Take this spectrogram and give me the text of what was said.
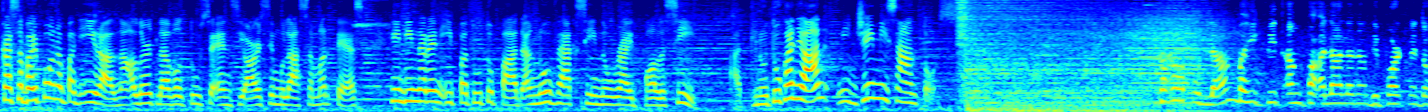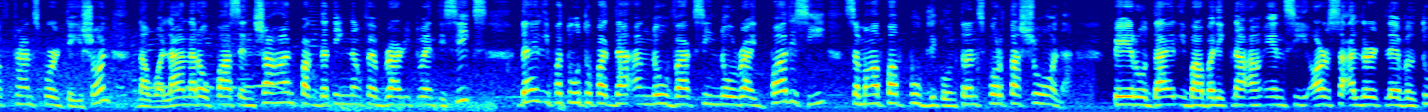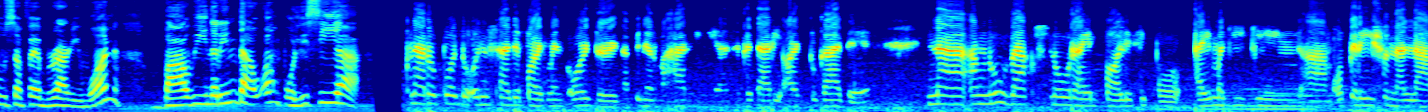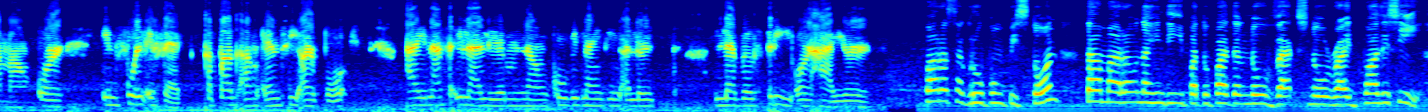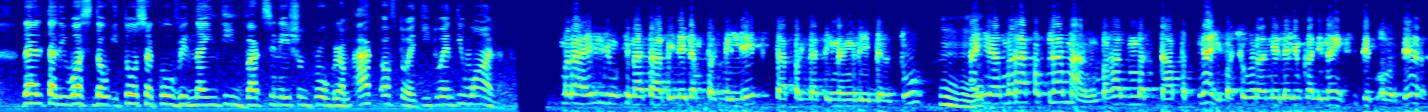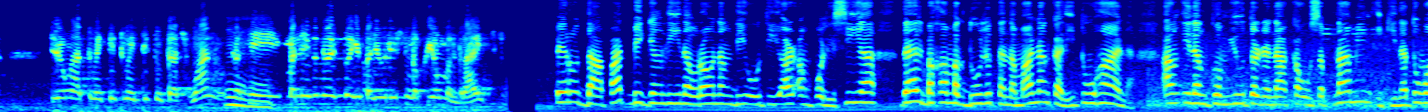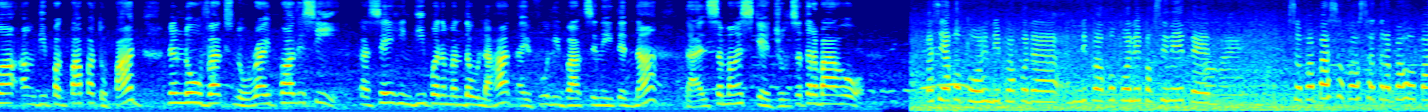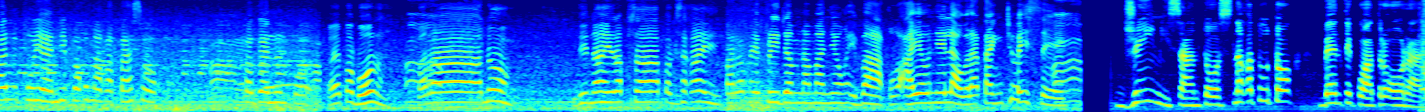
Kasabay po ng pag-iral ng Alert Level 2 sa NCR simula sa Martes, hindi na rin ipatutupad ang no vaccine, no ride policy. At tinutukan yan ni Jamie Santos. Kahapon lang, mahigpit ang paalala ng Department of Transportation na wala na raw pasensyahan pagdating ng February 26 dahil ipatutupad na ang no vaccine, no ride policy sa mga pampublikong transportasyon. Pero dahil ibabalik na ang NCR sa Alert Level 2 sa February 1, bawi na rin daw ang polisiya. Klaro po doon sa department order na pinirmahan ni uh, Secretary Art Tugade na ang no vax no ride policy po ay magiging um, operational lamang or in full effect kapag ang NCR po ay nasa ilalim ng COVID-19 alert level 3 or higher. Para sa grupong Piston, tama raw na hindi ipatupad ang no vax no ride policy dahil taliwas daw ito sa COVID-19 Vaccination Program Act of 2021. marahil yung sinasabi nilang paglilip sa pagdating ng level 2 Mhm. ay ah, marapat lamang. Baka mas dapat nga ibasura nila yung kanilang executive order, yung uh, 2022-1. Kasi malino na ito yung violation of human rights. Pero dapat bigyang linaw raw ng DOTR ang polisiya dahil baka magdulot na naman ng kalituhan. Ang ilang commuter na nakausap namin ikinatuwa ang di pagpapatupad ng no vax no ride policy kasi hindi pa naman daw lahat ay fully vaccinated na dahil sa mga schedule sa trabaho. Kasi ako po, hindi pa ako, na, hindi pa ako fully vaccinated. So papasok ako sa trabaho, paano po yan? Hindi pa ako makapasok. Pag ganun po. Ay, pabor. Para ano, hindi nahirap sa pagsakay. Para may freedom naman yung iba. Kung ayaw nila, wala tayong choice eh. Jamie Santos, Nakatutok, 24 Oras.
